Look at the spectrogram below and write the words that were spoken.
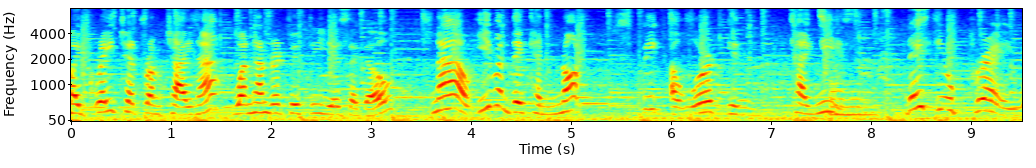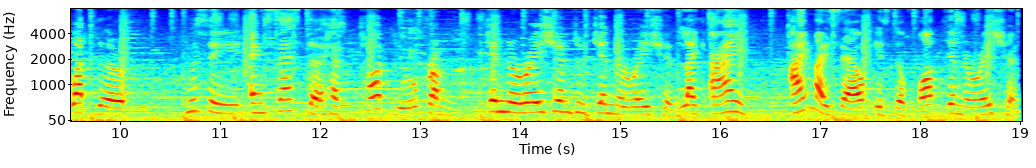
migrated from China 150 years ago. Now, even they cannot speak a word in Chinese. They still pray what the you see ancestor has taught you from generation to generation. Like I, I myself is the fourth generation.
